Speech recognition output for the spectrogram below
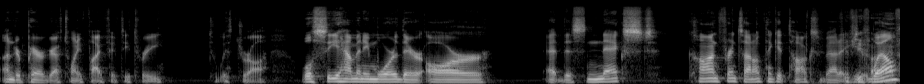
under paragraph 2553 to withdraw we'll see how many more there are at this next conference I don't think it talks about it here. 55. well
